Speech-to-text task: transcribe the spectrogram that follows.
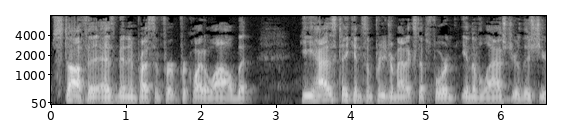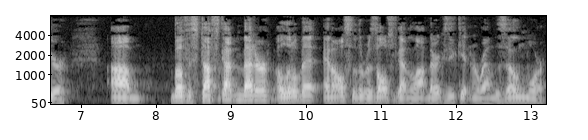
stuff has been impressive for, for quite a while, but he has taken some pretty dramatic steps forward end of last year, this year. Um, both his stuff's gotten better a little bit, and also the results have gotten a lot better because he's getting around the zone more.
